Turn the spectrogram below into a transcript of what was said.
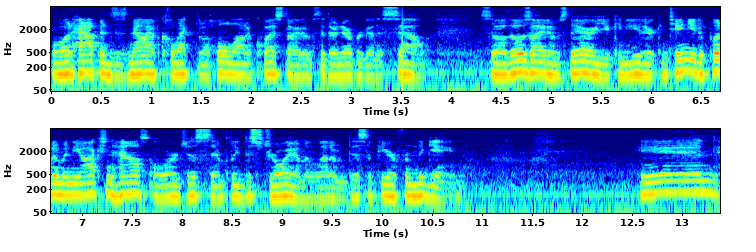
Well, what happens is now I've collected a whole lot of quest items that they're never going to sell. So those items there, you can either continue to put them in the auction house or just simply destroy them and let them disappear from the game. And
